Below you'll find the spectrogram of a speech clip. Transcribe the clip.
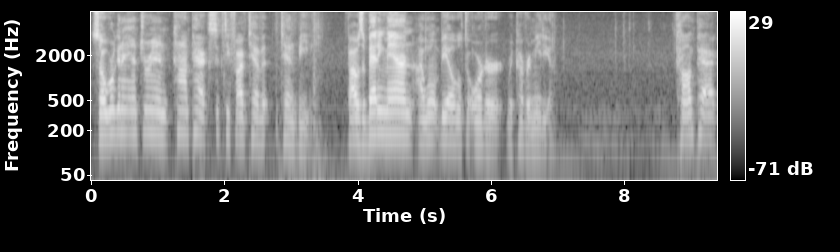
So we're going to enter in Compaq 6510B. If I was a betting man, I won't be able to order Recovery Media. Compaq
